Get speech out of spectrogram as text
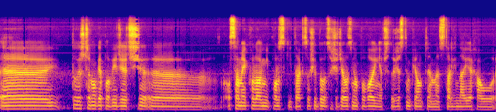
Eee, tu jeszcze mogę powiedzieć eee, o samej kolonii polskiej, tak, co się, było, co się działo z nią po wojnie. W 1945 Stalin najechał eee,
